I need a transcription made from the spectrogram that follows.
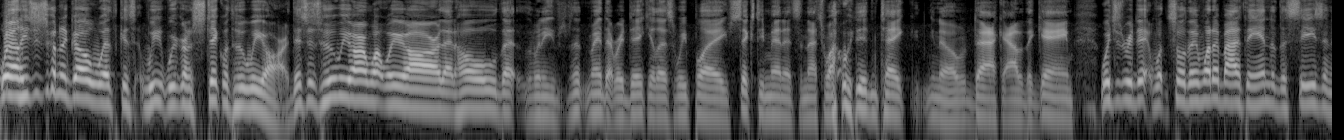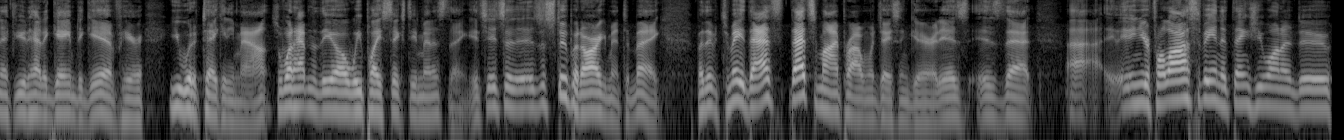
Well, he's just going to go with because we we're going to stick with who we are. This is who we are, what we are. That whole that when he made that ridiculous, we play 60 minutes, and that's why we didn't take you know Dak out of the game, which is ridiculous. So then, what about at the end of the season? If you'd had a game to give here, you would have taken him out. So what happened to the oh we play 60 minutes thing? It's it's a it's a stupid argument to make. But to me, that's that's my problem with Jason Garrett is is that uh, in your philosophy and the things you want to do,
